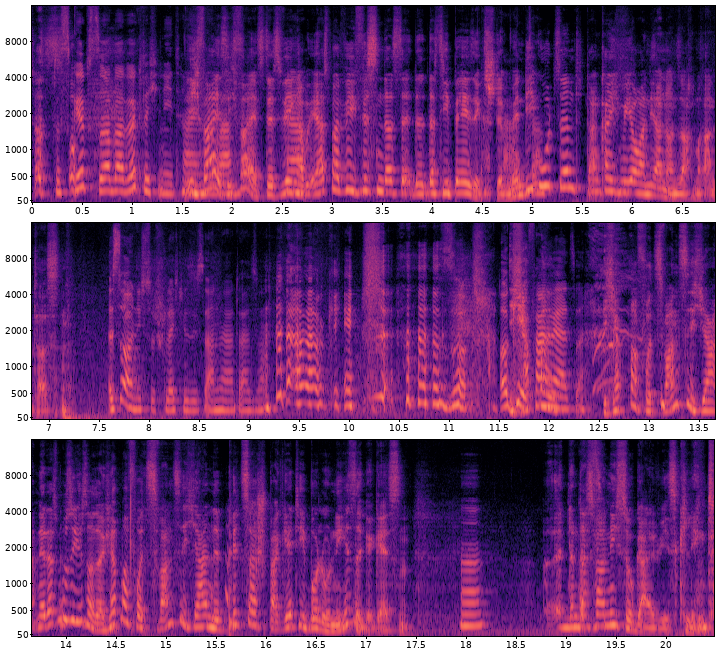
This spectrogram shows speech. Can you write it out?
Das so. gibt's aber wirklich in Italien. Ich weiß, ich weiß. Deswegen, Ja. aber erstmal will ich wissen, dass, dass die Basics stimmen. Wenn die gut sind, dann kann ich mich auch an die anderen Sachen rantasten. Ist auch nicht so schlecht, wie sich's anhört, also. aber okay. so, okay, habe fangen wir mal, jetzt an. ich hab mal vor 20 Jahren, ne, das muss ich jetzt noch sagen, ich habe mal vor 20 Jahren eine Pizza Spaghetti Bolognese gegessen. Äh, Das war nicht so geil, wie es klingt.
